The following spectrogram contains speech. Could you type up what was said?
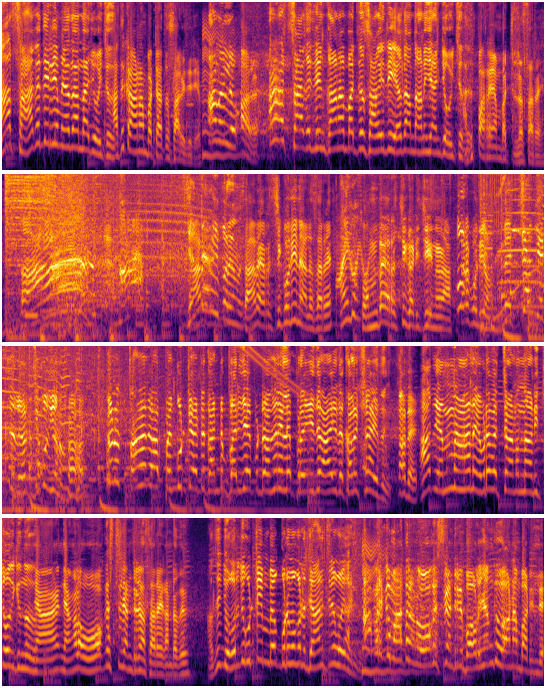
ആ സാഹചര്യം ഏതാന്നാ ചോദിച്ചത്? അത് കാണാൻ പറ്റാത്ത സാഹചര്യം. ആണല്ലോ. അതെ. ആ സാഹചര്യം കാണാൻ പറ്റാത്ത സാഹചര്യം ഏതാണെന്നാണ് ഞാൻ ചോദിച്ചത്? അത് പറയാൻ പറ്റില്ല സാറേ. ആ! എന്താണ് ഈ പറയുന്നത്? സാർ ഇറച്ചി കൊതിയനല്ല സാറേ സ്വന്തം ഇറച്ചി കടിച്ചു തിന്നണം അത്ര കൊതിയാണ്. വെച്ചാൽ ഞെട്ടി ഇറച്ചി കുതിയണം. എടോ, താൻ ആ പെൺകുട്ടിയായിട്ട് കണ്ട് പരിചയപ്പെട്ടു. അങ്ങനെയല്ലേ പ്ര- ഇത് ആയത് കളക്ഷൻ ആയത്? അതെ. അത് എന്നാണ് എവിടെ വെച്ചാണെന്നാണ് ഈ ചോദിക്കുന്നത്? ഞാൻ ഞങ്ങൾ ഓഗസ്റ്റ് രണ്ടിനാ സാറേ കണ്ടത്. അത് ജോർജ് കുട്ടിയും കുടുംബം കൊണ്ട് ധ്യാനത്തിന് പോയതല്ലേ? അവർക്ക് മാത്രമാണ് ഓഗസ്റ്റ് രണ്ടിന് ബോൾ ഞങ്ങൾക്ക് കാണാൻ പാടില്ല.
